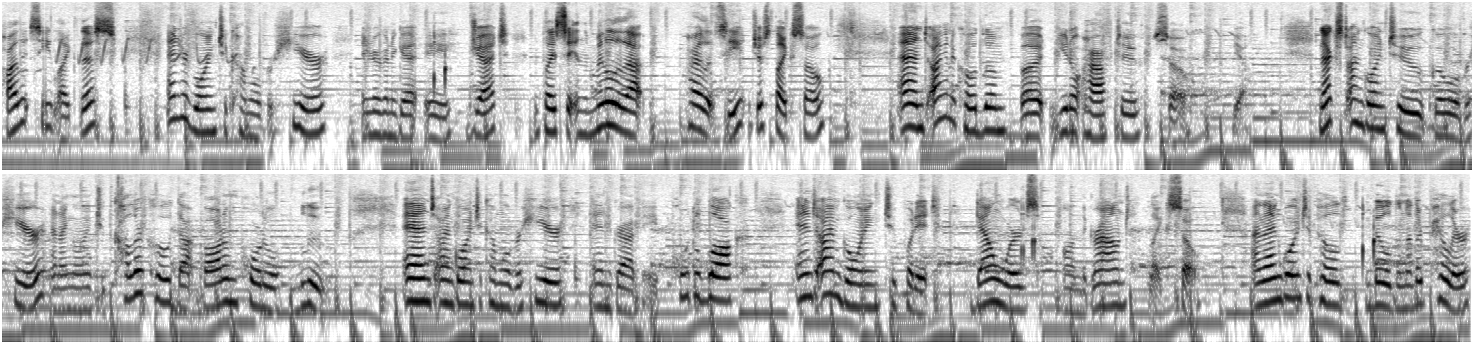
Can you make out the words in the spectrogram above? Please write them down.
pilot seat like this, and you're going to come over here, and you're going to get a jet, and place it in the middle of that pilot seat, just like so. And I'm going to code them, but you don't have to, so yeah. Next, I'm going to go over here, and I'm going to color code that bottom portal blue. And I'm going to come over here and grab a portal block, and I'm going to put it downwards on the ground, like so. And then I'm going to build, build another pillar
